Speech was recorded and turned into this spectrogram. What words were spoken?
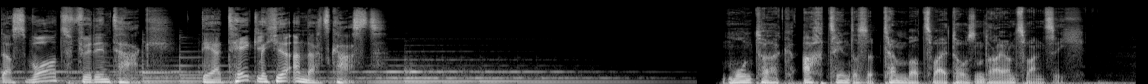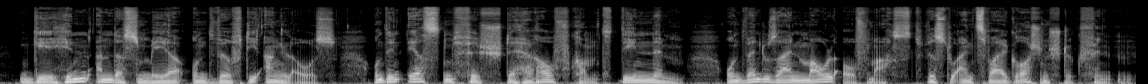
Das Wort für den Tag. Der tägliche Andachtscast. Montag, 18. September 2023. Geh hin an das Meer und wirf die Angel aus, und den ersten Fisch, der heraufkommt, den nimm, und wenn du sein Maul aufmachst, wirst du ein Zwei-Groschen-Stück finden.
